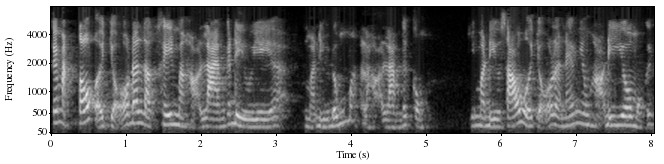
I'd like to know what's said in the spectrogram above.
Cái mặt tốt ở chỗ đó là khi mà họ làm cái điều gì á mà điều đúng á, là họ làm tới cùng. Nhưng mà điều xấu ở chỗ là nếu như họ đi vô một cái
